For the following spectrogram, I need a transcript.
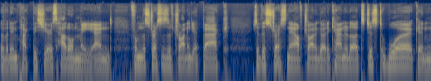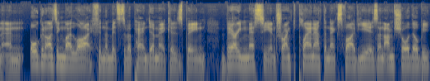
of an impact this year has had on me, and from the stresses of trying to get back to the stress now of trying to go to Canada to just work and, and organizing my life in the midst of a pandemic has been very messy and trying to plan out the next five years. And I'm sure there'll be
